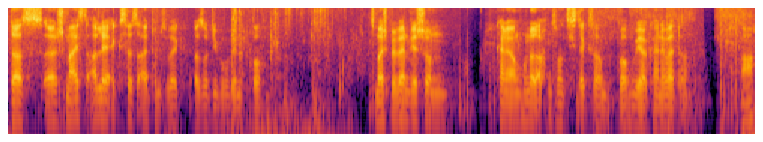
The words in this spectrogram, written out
das äh, schmeißt alle Access Items weg, also die, wo wir nicht brauchen. Zum Beispiel, wenn wir schon, keine Ahnung, 128 Stacks haben, brauchen wir ja keine weiteren. Ah.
